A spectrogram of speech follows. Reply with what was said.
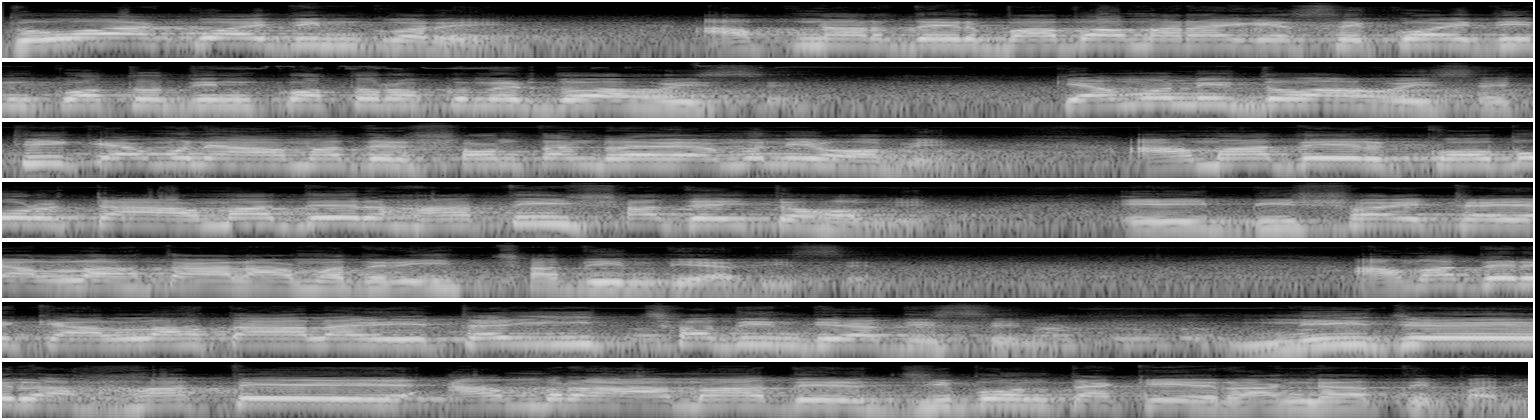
দোয়া কয়দিন করে? আপনাদের বাবা মারা গেছে কয়দিন, কতদিন, কত রকমের দোয়া হয়েছে কেমনই দোয়া হয়েছে ঠিক এমনই আমাদের সন্তানরা এমনই হবে। আমাদের কবরটা আমাদের হাতেই সাজাইতে হবে। এই বিষয়টাই আল্লাহ তাআলা আমাদের ইচ্ছা দিন দেয়া দিছে আমাদেরকে আল্লাহ তাআলা এটাই ইচ্ছা দিন দেয়া দিছেন। নিজের হাতে আমরা আমাদের জীবনটাকে রাঙ্গাতে পারি।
